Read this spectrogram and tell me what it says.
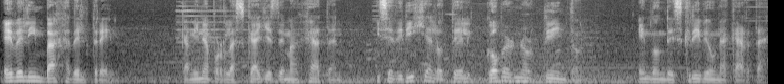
Evelyn baja del tren, camina por las calles de Manhattan y se dirige al hotel Governor Clinton, en donde escribe una carta.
